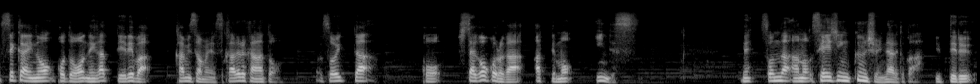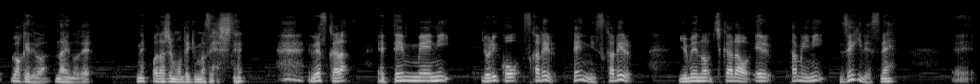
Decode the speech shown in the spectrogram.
世界のことを願っていれば神様に好かれるかなと、そういったこう、下心があってもいいんです。ね、そんな、あの、成人君主になるとか言ってるわけではないので、ね、私もできませんしね。ですから、え天命によりこう好かれる、天に好かれる、夢の力を得るために、ぜひですね、え、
